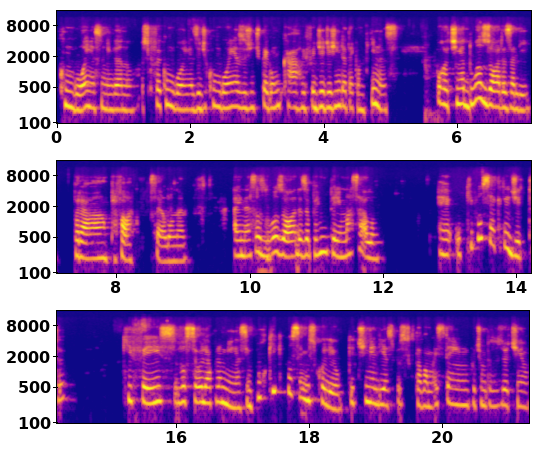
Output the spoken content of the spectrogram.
Congonhas, se não me engano, acho que foi Congonhas, e de Congonhas a gente pegou um carro e foi dirigindo até Campinas, porra, tinha duas horas ali pra falar com o Marcelo, né? Aí nessas Uhum. duas horas eu perguntei, Marcelo, é, o que você acredita que fez você olhar para mim? Assim, por que que você me escolheu? Porque tinha ali as pessoas que estavam há mais tempo, tinha pessoas que já tinham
